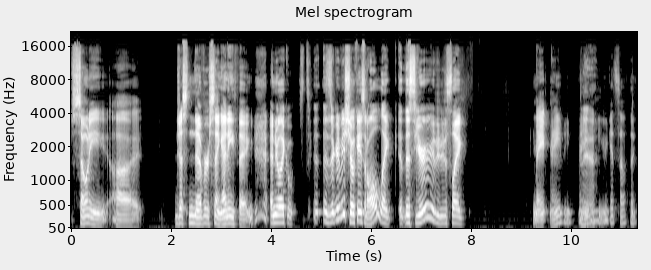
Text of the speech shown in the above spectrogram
Sony uh, just never saying anything, and you're like, is there gonna be a showcase at all like this year? And you're just like. Maybe, maybe, maybe yeah. you get something.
